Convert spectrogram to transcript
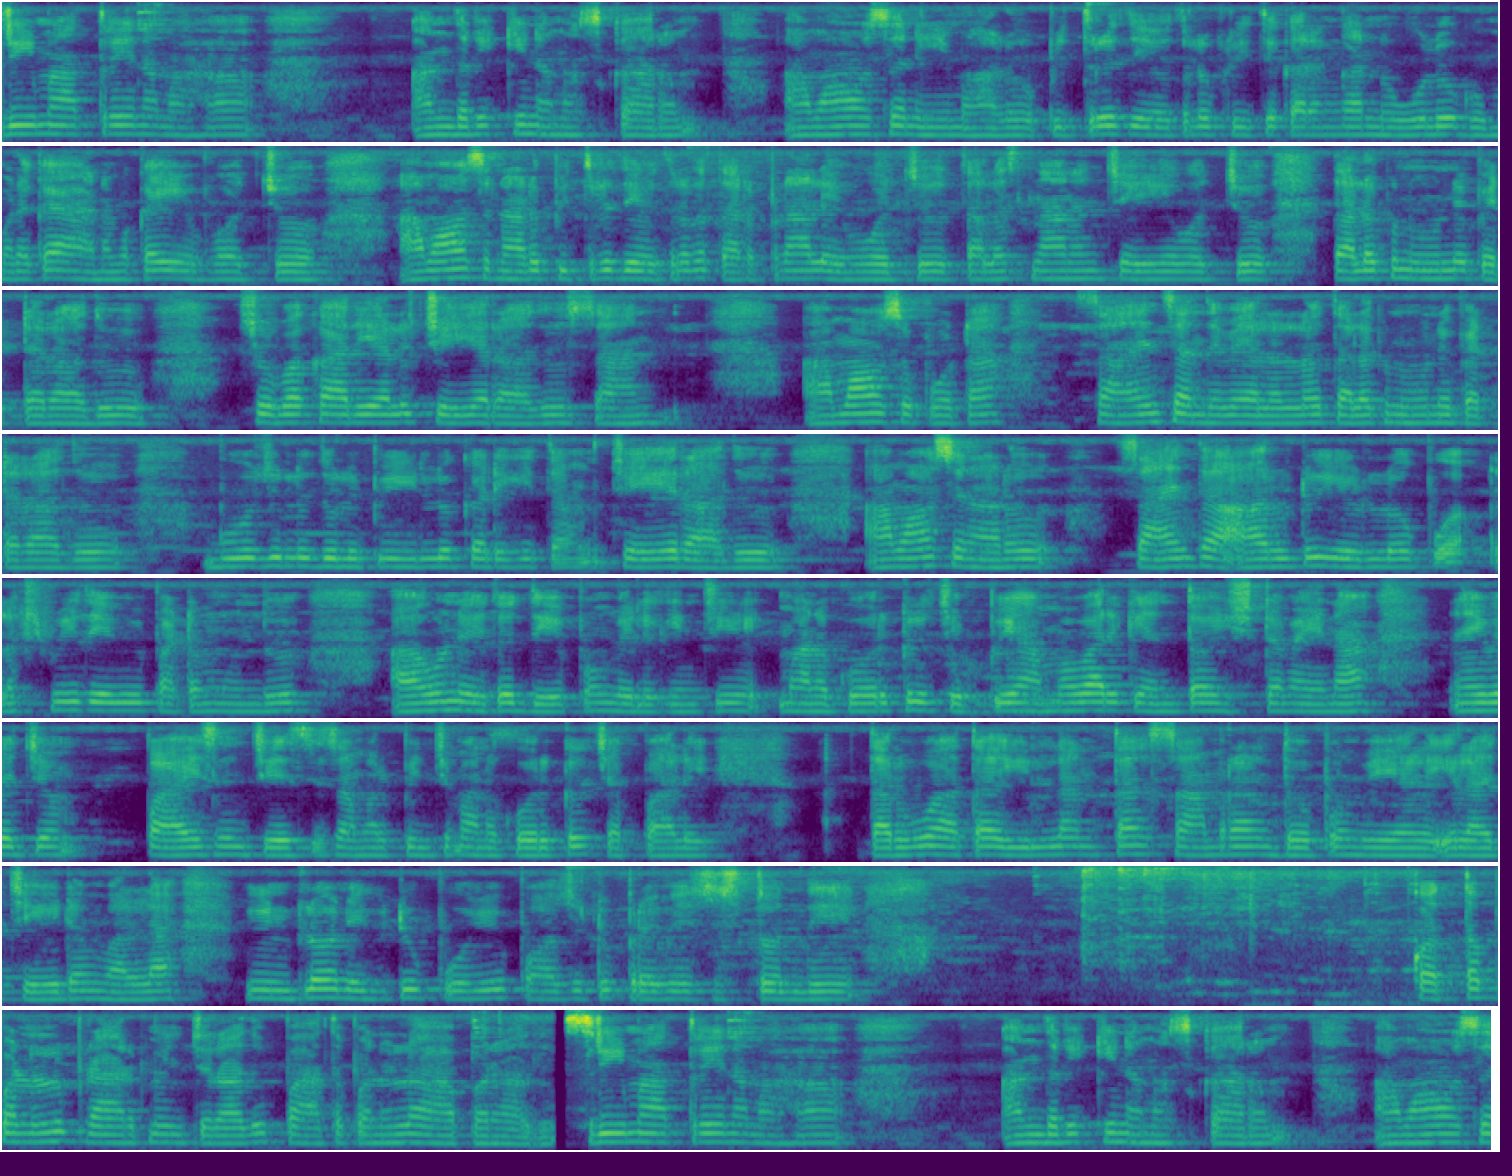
శ్రీమాత్రే నమ. అందరికీ నమస్కారం. అమావాస్య నియమాలు పితృదేవతలు ప్రీతికరంగా నువ్వులు గుమ్మడికాయ ఆనపకాయ ఇవ్వచ్చు. అమావాస్య నాడు పితృదేవతలకు తర్పణాలు ఇవ్వచ్చు. తలస్నానం చేయవచ్చు. తలకు నూనె పెట్టరాదు. శుభకార్యాలు చేయరాదు. శాంతి అమావాస్య పూట సాయం సంధ్య వేళల్లో తలకు నూనె పెట్టరాదు. బూజులు దులిపి ఇల్లు కడిగితం చేయరాదు. అమావాస్య నాడు సాయంత్రం ఆరు టు ఏడులోపు లక్ష్మీదేవి పటం ముందు ఆవు నెయ్యితో దీపం వెలిగించి మన కోరికలు చెప్పి అమ్మవారికి ఎంతో ఇష్టమైన నైవేద్యం పాయసం చేసి సమర్పించి మన కోరికలు చెప్పాలి. తరువాత ఇల్లంతా సాంబ్రాణి ధూపం వేయాలి. ఇలా చేయడం వల్ల ఇంట్లో నెగిటివ్ పోయి పాజిటివ్ ప్రవేశిస్తుంది. కొత్త పనులు ప్రారంభించరాదు పాత పనులు ఆపరాదు. శ్రీమాత్రే నమ. అందరికీ నమస్కారం. అమావాస్య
